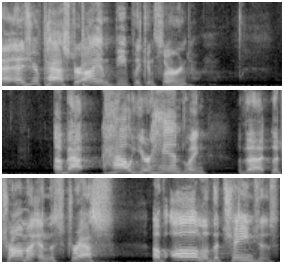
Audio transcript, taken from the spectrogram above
As your pastor, I am deeply concerned about how you're handling the, the trauma and the stress of all of the changes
